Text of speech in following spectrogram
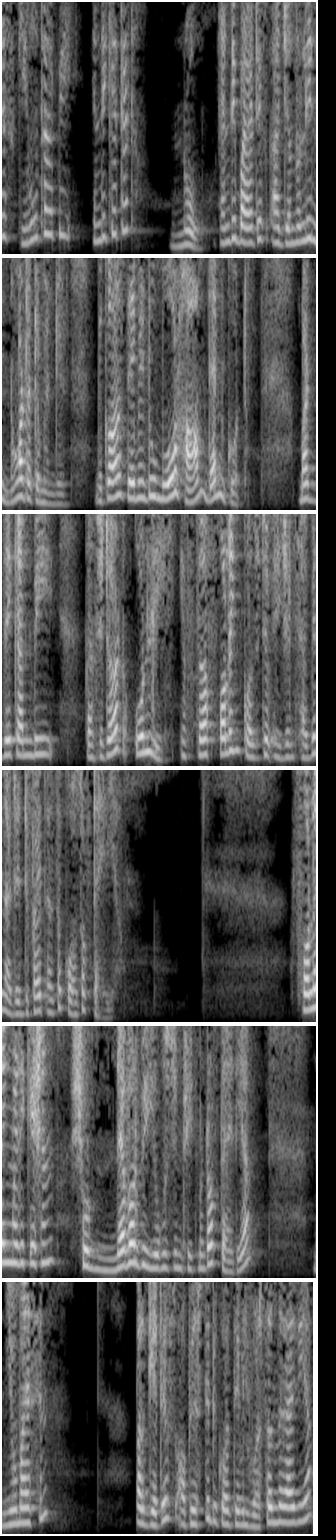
is chemotherapy indicated no, antibiotics are generally not recommended because they may do more harm than good. But they can be considered only if the following causative agents have been identified as the cause of diarrhea. Following medication should never be used in treatment of diarrhea. Neomycin, purgatives obviously because they will worsen the diarrhea,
